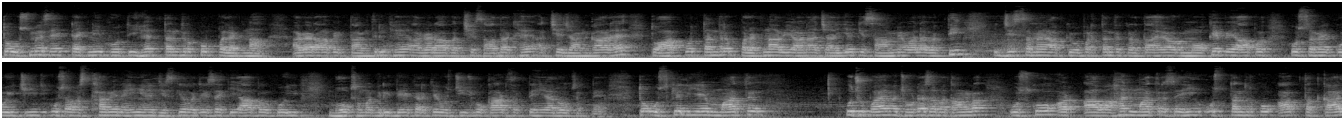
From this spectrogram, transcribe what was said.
तो उसमें से एक टेक्निक होती है तंत्र को पलटना। अगर आप एक तांत्रिक हैं, अगर आप अच्छे साधक हैं, अच्छे जानकार हैं तो आपको तंत्र पलटना भी आना चाहिए कि सामने वाला व्यक्ति जिस समय आपके ऊपर तंत्र करता है और मौके पर आप उस समय कोई चीज़ उस अवस्था में नहीं है, जिसके वजह से कि आप कोई भोग सामग्री दे करके उस चीज़ को काट सकते हैं या रोक सकते हैं। तो उसके लिए मात्र कुछ उपाय मैं छोटा सा बताऊँगा। उसको और आवाहन मात्र से ही उस तंत्र को आप तत्काल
